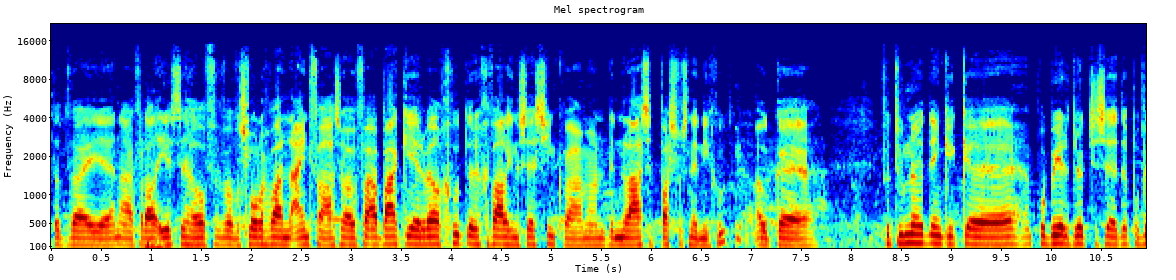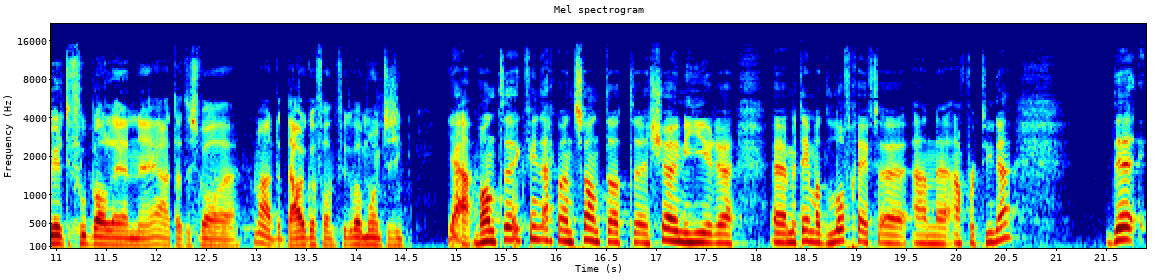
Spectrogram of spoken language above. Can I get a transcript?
dat wij, eh, nou, vooral de eerste helft, wat we slordig waren in de eindfase. Waar we een paar keer wel goed uh, gevaarlijk in de 16 kwamen. Maar de laatste pas was net niet goed. Ook eh Fortuna, denk ik, eh probeerde druk te zetten, probeerde te voetballen. En ja, dat is wel, nou, daar hou ik wel van. Vind ik wel mooi om te zien. Ja, want ik vind het eigenlijk wel interessant dat eh Schöne hier meteen wat lof geeft aan, aan Fortuna. De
